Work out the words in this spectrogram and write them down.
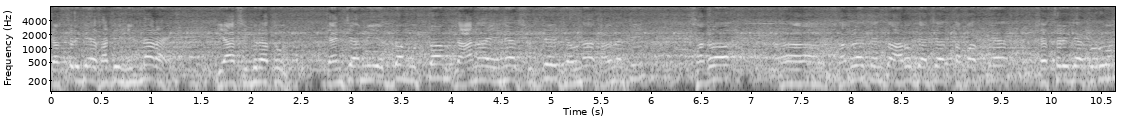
शस्त्रक्रियासाठी निघणार आहे या शिबिरातून त्यांची आम्ही एकदम उत्तम जाणं येण्यास सुद्धा जेवणा खावण्याची सगळं अ, सगळ्या त्यांचं आरोग्याच्या तपासण्या शस्त्रक्रिया करून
